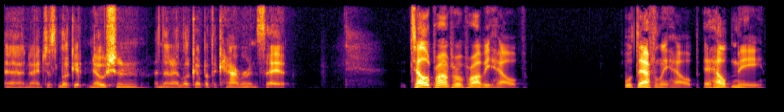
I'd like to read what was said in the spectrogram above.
and I just look at Notion, and then I look up at the camera and say it. Teleprompter will probably help. Will definitely help. It helped me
